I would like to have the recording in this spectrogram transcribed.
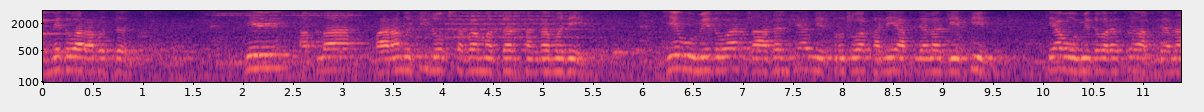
उमेदवाराबद्दल जे आपला बारामती लोकसभा मतदारसंघामध्ये जे उमेदवार दादांच्या नेतृत्वाखाली आपल्याला देतील त्या उमेदवाराचं आपल्याला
